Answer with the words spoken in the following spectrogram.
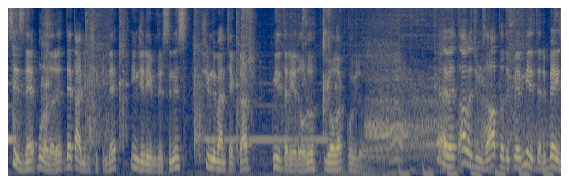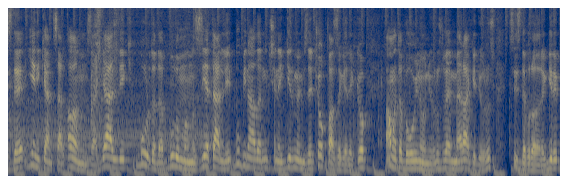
Siz de buraları detaylı bir şekilde inceleyebilirsiniz. Şimdi ben tekrar Military'e doğru yola koyuluyorum. Evet aracımıza atladık ve Military Base'de yeni kentsel alanımıza geldik. Burada da bulunmamız yeterli. Bu binaların içine girmemize çok fazla gerek yok. Ama tabi oyun oynuyoruz ve merak ediyoruz. Siz de buralara girip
